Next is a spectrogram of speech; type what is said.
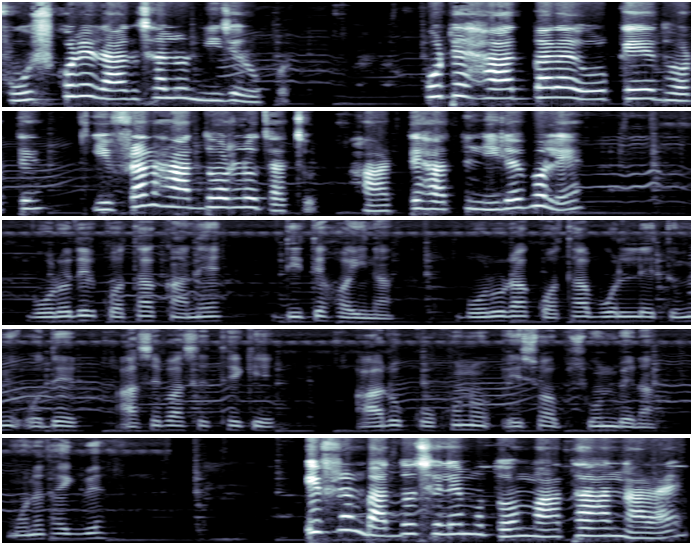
ফুস করে রাগ ঝালো নিজের উপর। ওঠে হাত বাড়ায় ওকে ধরতে। ইফরান হাত ধরলো চাচুর। হাঁটতে হাঁটতে নিলে বলে বড়দের কথা কানে দিতে হয় না। বড়রা কথা বললে তুমি ওদের আশেপাশে থেকে আরও কখনো এসব শুনবে না। মনে থাকবে? ইফরান বাধ্য ছেলের মতো মাথা নাড়ায়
